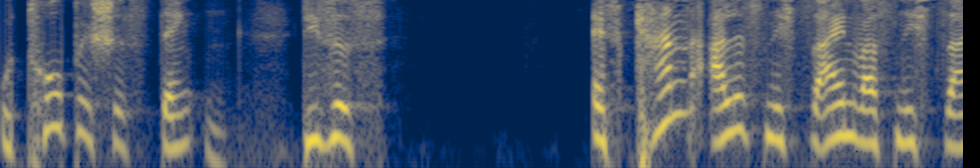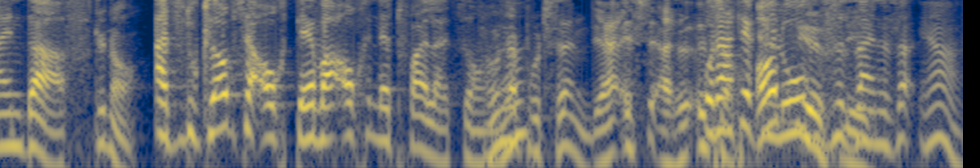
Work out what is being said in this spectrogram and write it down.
utopisches Denken. Dieses es kann alles nicht sein, was nicht sein darf. Genau. Also du glaubst ja auch, der war auch in der Twilight Zone. 100 Ne? Prozent. Ja, ist, also ist Oder hat er gelogen für obviously. seine Sa Ja.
